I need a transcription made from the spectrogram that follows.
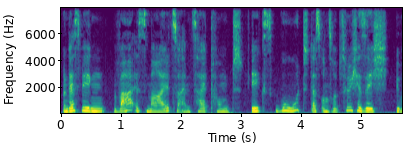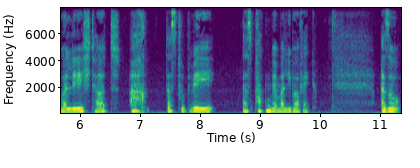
Und deswegen war es mal zu einem Zeitpunkt X gut, dass unsere Psyche sich überlegt hat, ach, das tut weh, das packen wir mal lieber weg. Also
